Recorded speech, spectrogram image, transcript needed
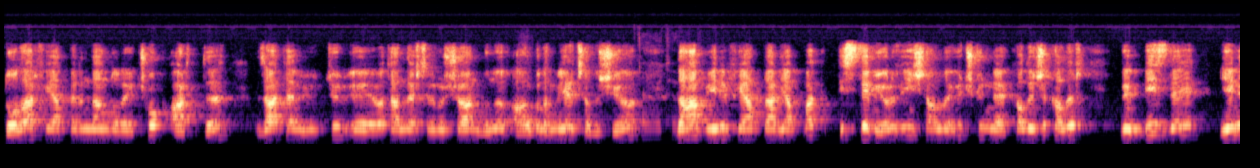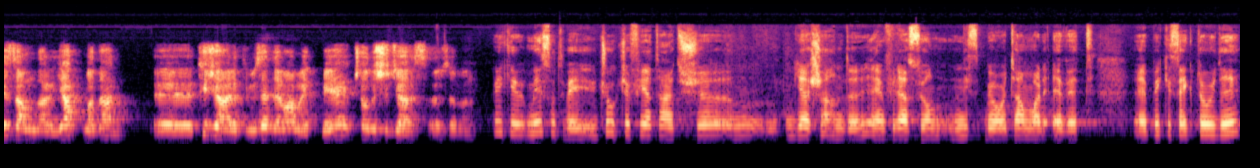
dolar fiyatlarından dolayı çok arttı. Zaten tüm e, vatandaşlarımız şu an bunu algılamaya çalışıyor. Evet, evet. Daha yeni fiyatlar yapmak istemiyoruz. İnşallah 3 günde kalıcı kalır ve biz de yeni zamlar yapmadan e, ticaretimize devam etmeye çalışacağız Özlem Hanım. Peki Mesut Bey, çokça fiyat artışı ıı, yaşandı. Enflasyonist bir ortam var, evet. E, Peki sektörde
